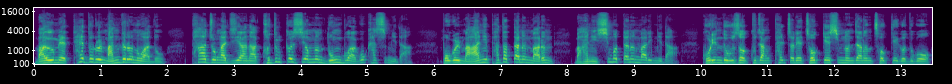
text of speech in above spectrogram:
마음의 태도를 만들어 놓아도 파종하지 않아 거둘 것이 없는 농부하고 같습니다. 복을 많이 받았다는 말은 많이 심었다는 말입니다. 고린도후서 9장 8절에 적게 심는 자는 적게 거두고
